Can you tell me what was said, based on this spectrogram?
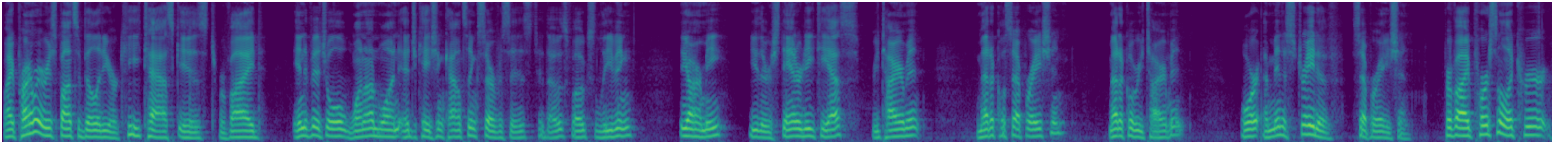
My primary responsibility or key task is to provide individual one-on-one education counseling services to those folks leaving the Army either standard ETS, retirement, medical separation, medical retirement, or administrative separation. Provide personal and career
